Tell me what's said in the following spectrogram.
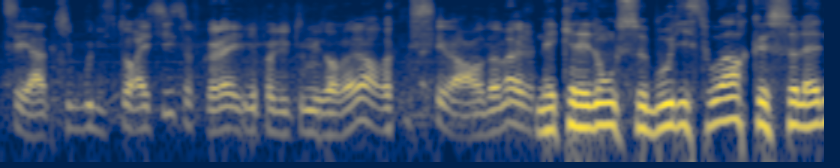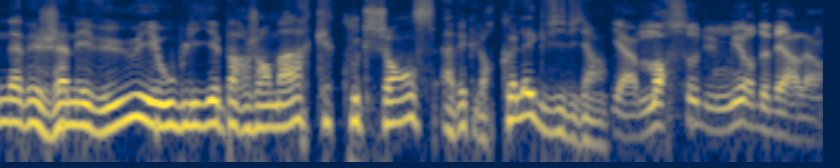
C'est un petit bout d'histoire ici, sauf que là, il n'est pas du tout mis en valeur. Donc c'est vraiment dommage. Mais quel est donc ce bout d'histoire que Solène n'avait jamais vu et oublié par Jean-Marc Coup de chance avec leur collègue Vivien? Il y a un morceau du mur de Berlin.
